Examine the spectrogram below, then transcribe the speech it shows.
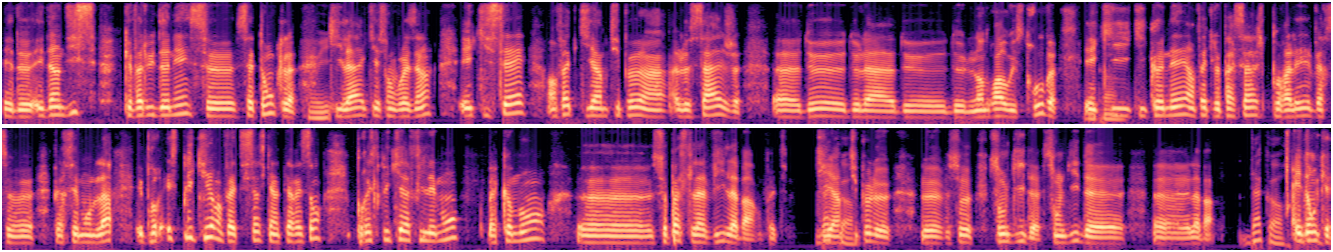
et de et d'indices que va lui donner ce, cet oncle Oui. qu'il a, qui est son voisin et qui sait en fait qui est un petit peu un- le sage euh, de de la de, de l'endroit où il se trouve et qui, qui connaît en fait le passage pour aller vers ce vers ces mondes là et pour expliquer en fait c'est ça ce qui est intéressant pour expliquer à Philémon bah, comment euh, se passe la vie là-bas en fait qui est un petit peu le, le ce- son guide son guide euh, euh, là-bas D'accord. et donc,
